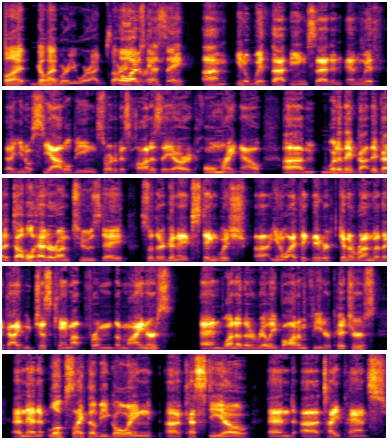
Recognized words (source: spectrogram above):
But go ahead where you were. I'm sorry. Oh, I was going to say, um, you know, with that being said, and, and with, uh, you know, Seattle being sort of as hot as they are at home right now, um, what do they've got? They've got a doubleheader on Tuesday, so they're going to extinguish, uh, you know, I think they were going to run with a guy who just came up from the minors and one of their really bottom feeder pitchers. And then it looks like they'll be going uh, Castillo and uh, tight pants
